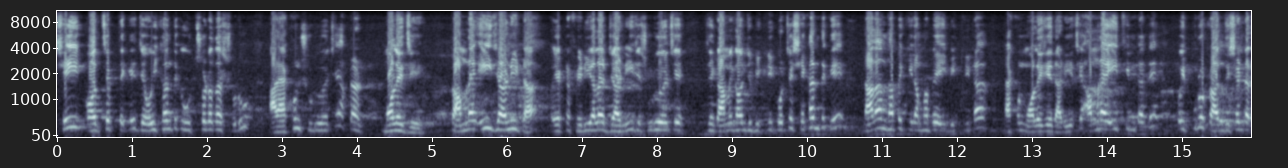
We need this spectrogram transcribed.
সেই কনসেপ্ট থেকে যে ওইখান থেকে উৎসটা তার শুরু, আর এখন শুরু হয়েছে আপনার মলে যেয়ে। তো আমরা এই জার্নিটা, ওই একটা ফেরিয়ালার জার্নি যে শুরু হয়েছে, যে গ্রামে গঞ্জে বিক্রি করছে, সেখান থেকে নানান ধাপে কিরমভাবে এই বিক্রিটা এখন মলে যেয়ে দাঁড়িয়েছে। আমরা এই থিমটাতে ওই পুরো ট্রানজিশনটা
